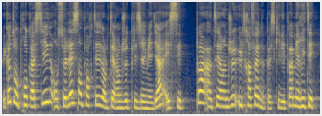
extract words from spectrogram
Mais quand on procrastine, on se laisse emporter dans le terrain de jeu de plaisir immédiat et c'est pas un terrain de jeu ultra fun parce qu'il n'est pas mérité.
